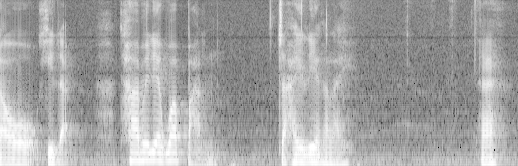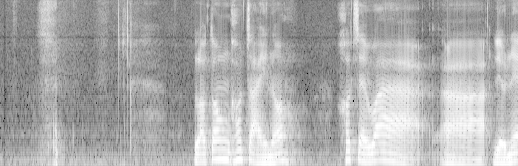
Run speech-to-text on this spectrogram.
เราคิดอะถ้าไม่เรียกว่าปั่น จะให้เรียกอะไร ฮะเราต้องเข้าใจเนาะเข้าใจว่าอ่าเดี๋ยวนี้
